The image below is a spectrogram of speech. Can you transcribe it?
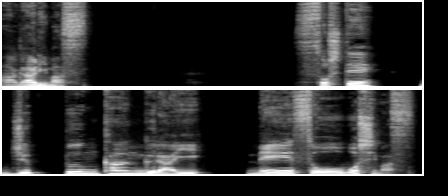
上がります。そして10分間ぐらい瞑想をします。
